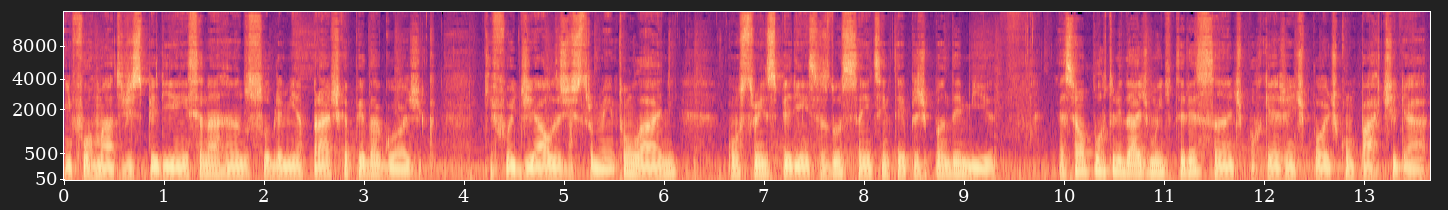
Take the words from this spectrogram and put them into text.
em formato de experiência narrando sobre a minha prática pedagógica, que foi de aulas de instrumento online, construindo experiências docentes em tempos de pandemia. Essa é uma oportunidade muito interessante porque a gente pode compartilhar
